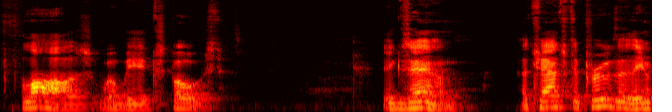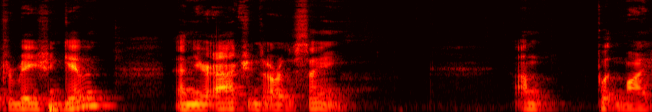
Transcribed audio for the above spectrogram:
flaws will be exposed. Exam, a chance to prove that the information given and your actions are the same. I'm putting my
